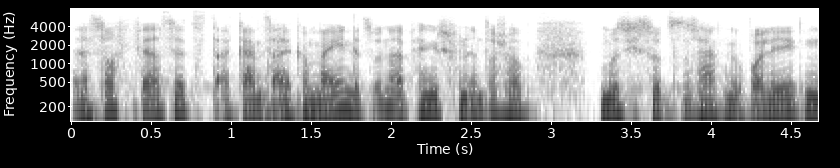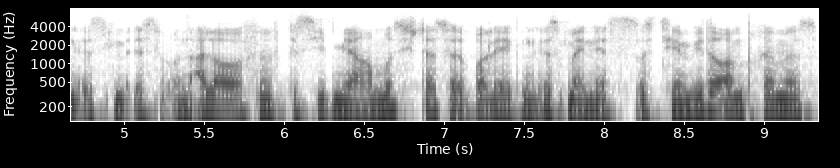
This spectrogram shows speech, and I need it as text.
äh, Software sitzt, ganz allgemein, jetzt unabhängig von Intershop, muss ich sozusagen überlegen, ist, ist und alle fünf bis sieben Jahre muss ich das überlegen, ist mein nächstes System wieder On-Premise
